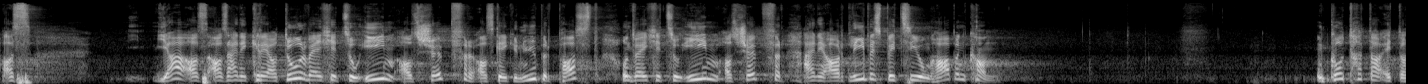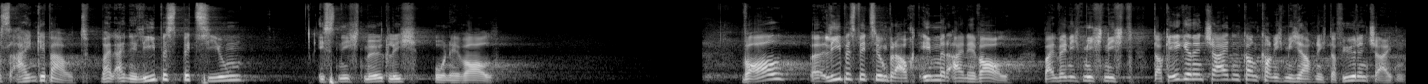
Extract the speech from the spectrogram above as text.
Als, ja, als, als eine Kreatur, welche zu ihm als Schöpfer, als Gegenüber passt und welche zu ihm als Schöpfer eine Art Liebesbeziehung haben kann. Und Gott hat da etwas eingebaut, weil eine Liebesbeziehung ist nicht möglich ohne Wahl. Wahl, äh, Liebesbeziehung braucht immer eine Wahl, weil wenn ich mich nicht dagegen entscheiden kann, kann ich mich auch nicht dafür entscheiden.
